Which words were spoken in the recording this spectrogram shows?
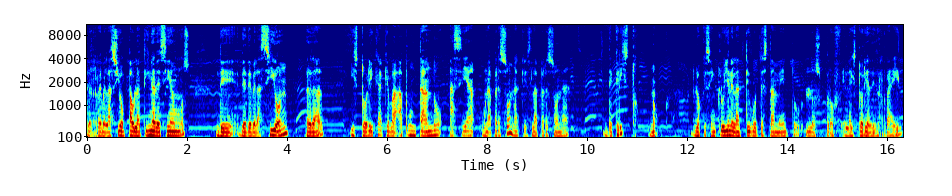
revelación paulatina, decíamos, de, revelación, ¿verdad? Histórica que va apuntando hacia una persona, que es la persona de Cristo, ¿no? Lo que se incluye en el Antiguo Testamento, los la historia de Israel,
